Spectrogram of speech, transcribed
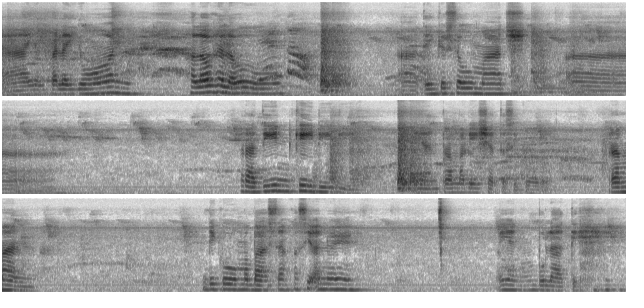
Ah, yun pala yun. Hello, hello. Ah, thank you so much. Ah, Radin KDD. Ayan, from Malaysia to siguro. Raman. Hindi ko mabasa kasi ano eh. Ayan, bulati.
